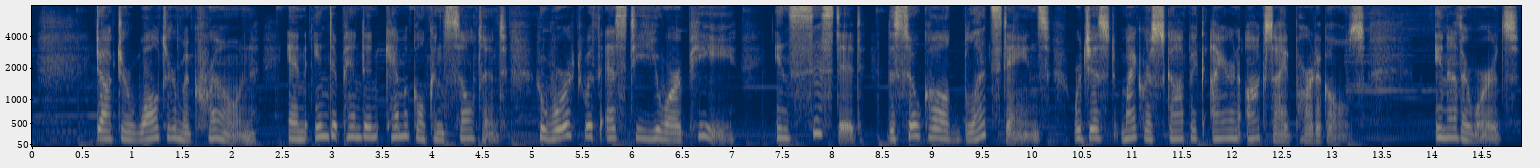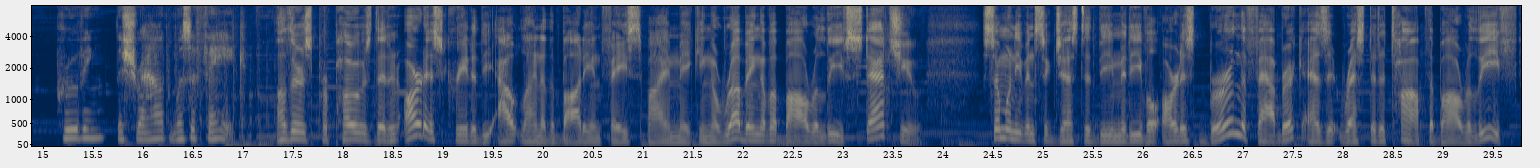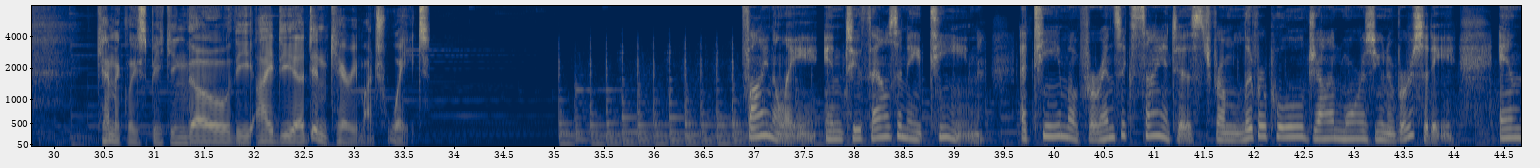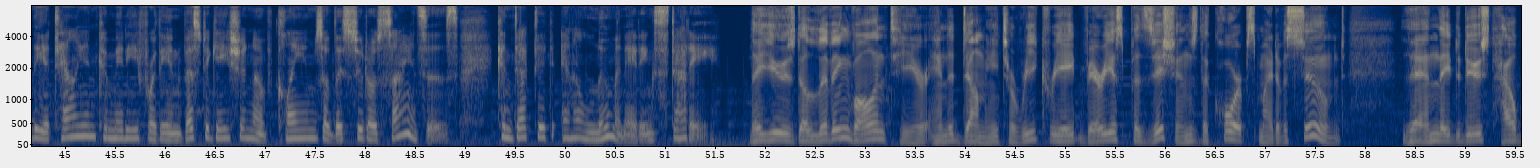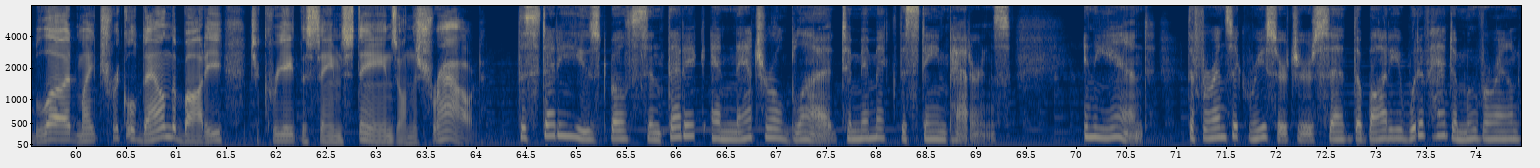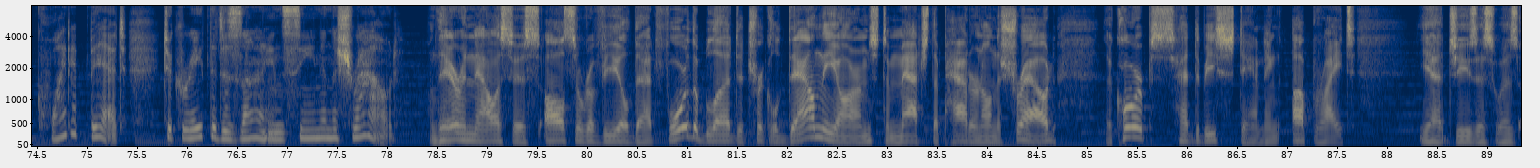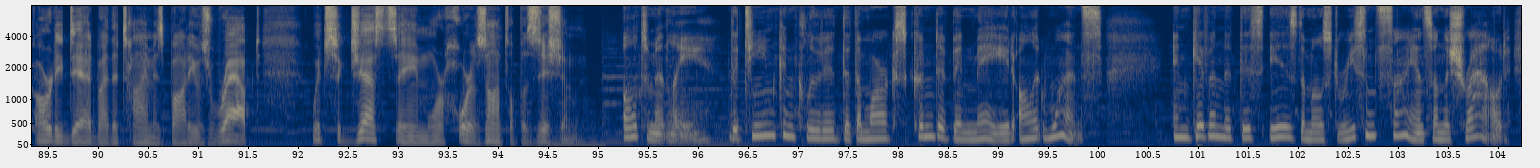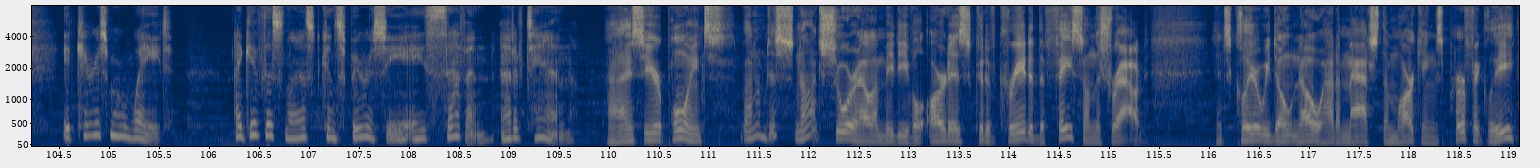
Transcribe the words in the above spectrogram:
Dr. Walter McCrone, an independent chemical consultant who worked with STURP, insisted the so called bloodstains were just microscopic iron oxide particles. In other words, proving the shroud was a fake. Others proposed that an artist created the outline of the body and face by making a rubbing of a bas relief statue. Someone even suggested the medieval artist burn the fabric as it rested atop the bas relief. Chemically speaking, though, the idea didn't carry much weight. Finally, in 2018, a team of forensic scientists from Liverpool John Moores University and the Italian Committee for the Investigation of Claims of the Pseudosciences conducted an illuminating study. They used a living volunteer and a dummy to recreate various positions the corpse might have assumed. Then they deduced how blood might trickle down the body to create the same stains on the shroud. The study used both synthetic and natural blood to mimic the stain patterns. In the end, the forensic researchers said the body would have had to move around quite a bit to create the designs seen in the shroud. Their analysis also revealed that for the blood to trickle down the arms to match the pattern on the shroud, the corpse had to be standing upright. Yet Jesus was already dead by the time his body was wrapped, which suggests a more horizontal position. Ultimately, the team concluded that the marks couldn't have been made all at once. And given that this is the most recent science on the shroud, it carries more weight. I give this last conspiracy a 7 out of 10. I see your point, but I'm just not sure how a medieval artist could have created the face on the shroud. It's clear we don't know how to match the markings perfectly,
